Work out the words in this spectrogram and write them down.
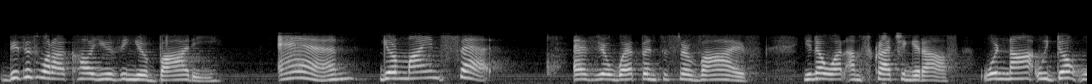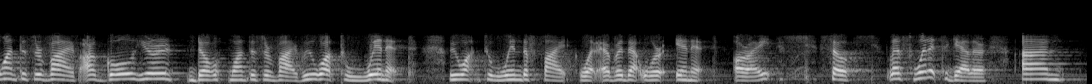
this is what I call using your body and your mindset as your weapon to survive. You know what? I'm scratching it off. We're not we don't want to survive. Our goal here don't want to survive. We want to win it. We want to win the fight, whatever that we're in it. All right? So let's win it together um,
